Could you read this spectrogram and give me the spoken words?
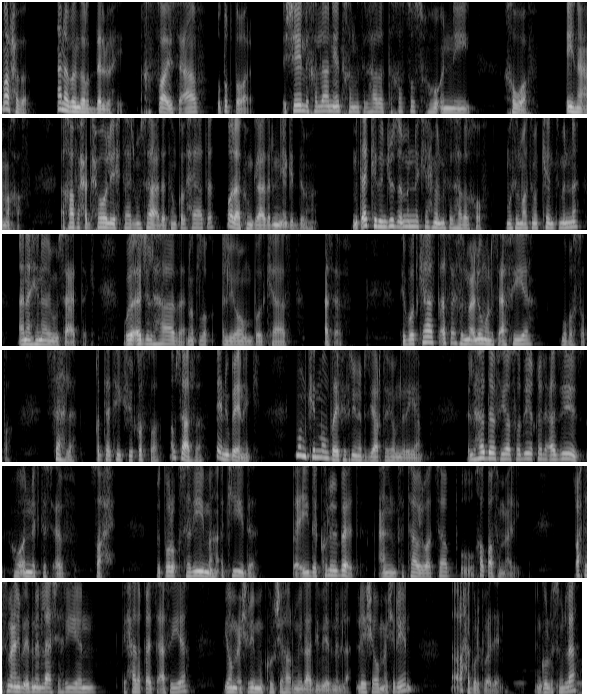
مرحبا أنا بندر الدلبحي أخصائي إسعاف وطب طوارئ. الشيء اللي خلاني أدخل مثل هذا التخصص هو أني خواف. إي نعم أخاف. أخاف أحد حولي يحتاج مساعدة تنقذ حياته ولا أكون قادر أني أقدمها. متأكد أن جزء منك يحمل مثل هذا الخوف. مثل ما تمكنت منه أنا هنا لمساعدتك. ولأجل هذا نطلق اليوم بودكاست أسعف. في بودكاست أسعف المعلومة الإسعافية مبسطة سهلة قد تأتيك في قصة أو سالفة بيني وبينك ممكن من ضيف يثرينا بزيارته يوم من الأيام. الهدف يا صديقي العزيز هو أنك تسعف صح بطرق سليمة أكيدة بعيدة كل البعد عن فتاوي الواتساب وخلطاتهم علي. راح تسمعني بإذن الله شهريا في حلقة إسعافية يوم عشرين من كل شهر ميلادي بإذن الله. ليش يوم عشرين؟ راح أقولك بعدين. نقول بسم الله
